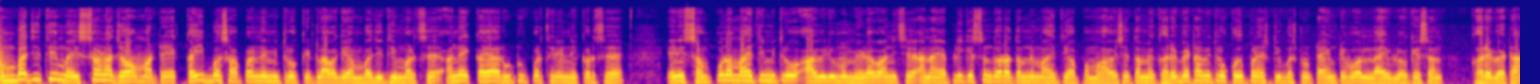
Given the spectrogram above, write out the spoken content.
અંબાજીથી મહેસાણા જવા માટે કઈ બસ આપણને મિત્રો કેટલા વાગે અંબાજીથી મળશે અને કયા રૂટ ઉપર થઈને નીકળશે, એની સંપૂર્ણ માહિતી મિત્રો આ વિડીયોમાં મેળવવાની છે. અને એપ્લિકેશન દ્વારા તમને માહિતી આપવામાં આવે છે. તમે ઘરે બેઠા મિત્રો કોઈ પણ એસટી બસનું ટાઈમ ટેબલ લાઈવ લોકેશન ઘરે બેઠા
